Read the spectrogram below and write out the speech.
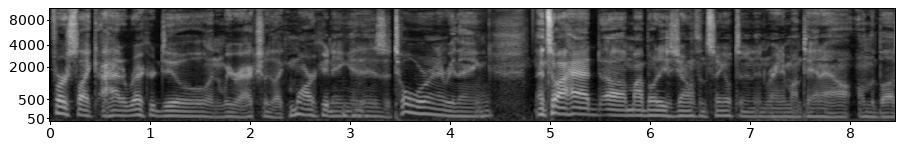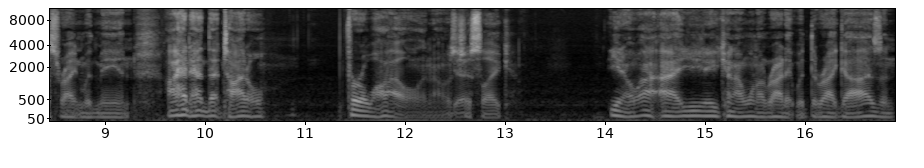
first, like I had a record deal, and we were actually like marketing it as a tour and everything. And so I had uh, my buddies Jonathan Singleton and Randy Montana out on the bus riding with me, and I had had that title for a while, and I was just like, you know, I, I you, you kind of want to ride it with the right guys, and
